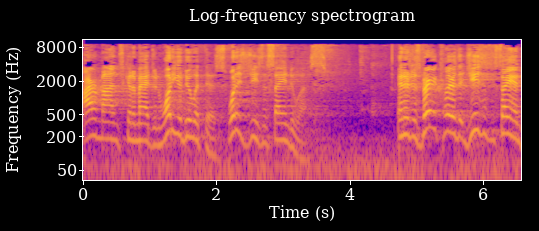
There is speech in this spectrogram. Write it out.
our minds can imagine? What do you do with this? What is Jesus saying to us? And it is very clear that Jesus is saying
